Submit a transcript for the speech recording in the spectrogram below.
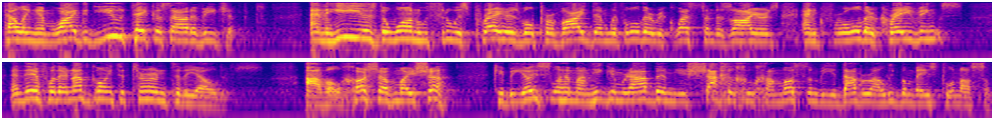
telling him, why did you take us out of Egypt? And he is the one who through his prayers will provide them with all their requests and desires and for all their cravings and therefore they're not going to turn to the elders. Aval choshav Moshe, ki manhigim rabim yishachachu v'yidaber alibam beis.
